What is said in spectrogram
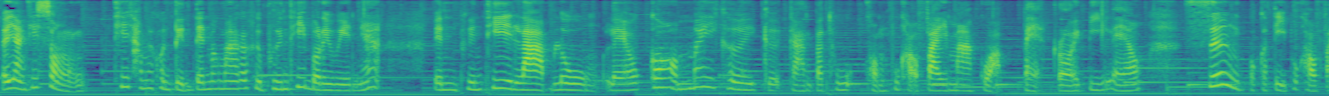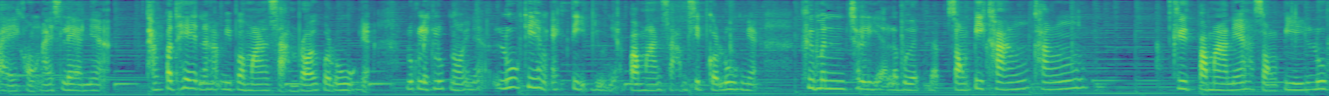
และอย่างที่สองที่ทำให้คนตื่นเต้นมากๆ ก็คือพื้นที่บริเวณเนี้ยเป็นพื้นที่ราบโลง่งแล้วก็ไม่เคยเกิดการประทุของภูเขาไฟมากว่า 800 ปีแล้ว ซึ่งปกติภูเขาไฟของไอซ์แลนด์เนี่ยทั้งประเทศนะคะมีประมาณ 300 กว่าลูกเนี่ยลูกเล็กลูกน้อยเนี่ยลูกที่ยัง active อยู่เนี่ยประมาณ 30 กว่าลูกเนี่ย คือมันเฉลี่ยระเบิดแบบ 2 ปีครั้งครั้ง คือประมาณนี้สองปีลูก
